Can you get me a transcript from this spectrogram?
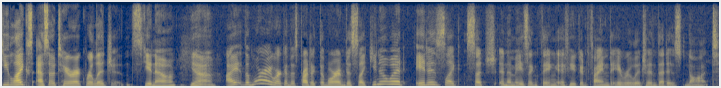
he likes esoteric religions you know Yeah. I the more I work on this project, the more I'm just like, you know what? It is like such an amazing thing if you can find a religion that is not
